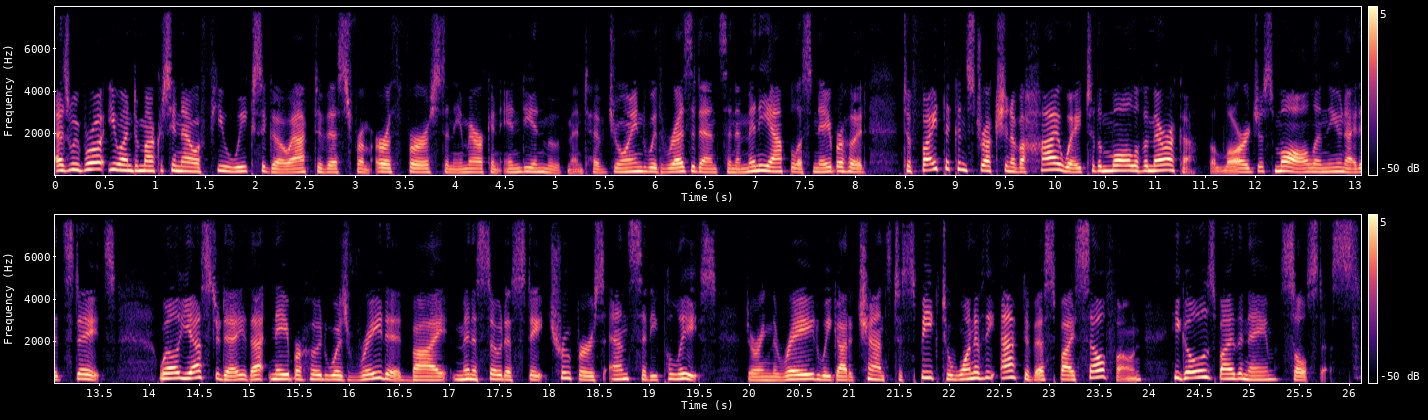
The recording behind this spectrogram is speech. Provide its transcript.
As we brought you on Democracy Now! a few weeks ago, activists from Earth First and the American Indian Movement have joined with residents in a Minneapolis neighborhood to fight the construction of a highway to the Mall of America, the largest mall in the United States. Well, yesterday, that neighborhood was raided by Minnesota state troopers and city police. During the raid, we got a chance to speak to one of the activists by cell phone. He goes by the name Solstice.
